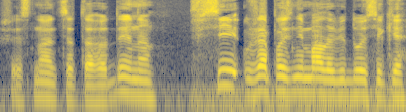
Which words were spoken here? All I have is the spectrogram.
16 година. Всі вже познімали відосики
